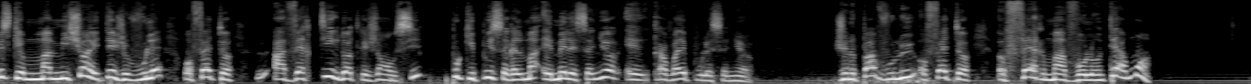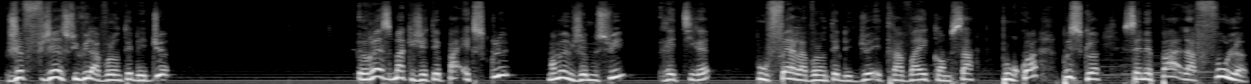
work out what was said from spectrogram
Puisque ma mission a été, je voulais au fait avertir d'autres gens aussi pour qu'ils puissent réellement aimer le Seigneur et travailler pour le Seigneur. Je n'ai pas voulu, au fait, faire ma volonté à moi. J'ai suivi la volonté de Dieu. Heureusement que je n'étais pas exclu. Moi-même, je me suis retiré pour faire la volonté de Dieu et travailler comme ça. Pourquoi? Puisque ce n'est pas la foule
